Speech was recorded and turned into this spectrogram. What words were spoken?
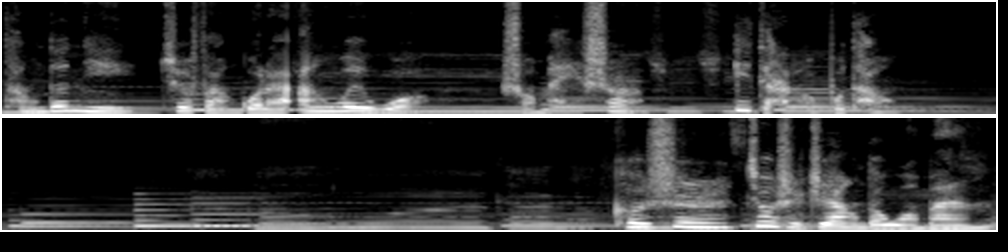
疼的你却反过来安慰我说：“没事儿，一点都不疼。”可是，就是这样的我们，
